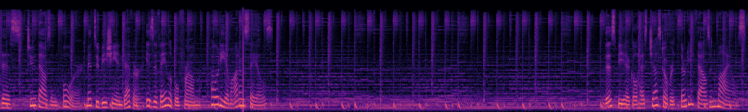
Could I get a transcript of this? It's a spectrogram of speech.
This 2004 Mitsubishi Endeavor is available from Podium Auto Sales. This vehicle has just over 30,000 miles.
